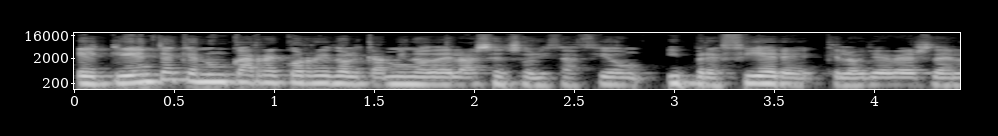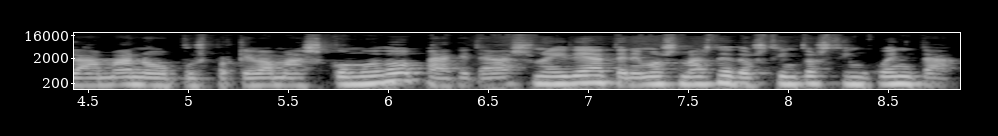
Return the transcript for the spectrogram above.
el cliente que nunca ha recorrido el camino de la sensorización y prefiere que lo lleves de la mano pues porque va más cómodo, para que te hagas una idea, tenemos más de 250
